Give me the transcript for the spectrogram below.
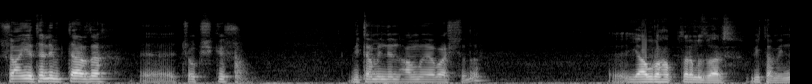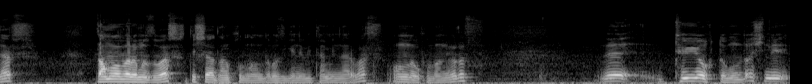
Şu an yeterli miktarda e, çok şükür vitaminlerini almaya başladı. E, yavru haplarımız var, vitaminler. Damlalarımız var. Dışarıdan kullandığımız yine vitaminler var. Onunla kullanıyoruz. Ve tüy yoktu bunda. Şimdi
